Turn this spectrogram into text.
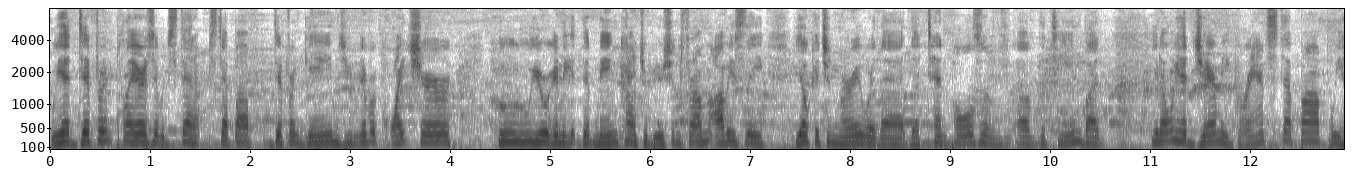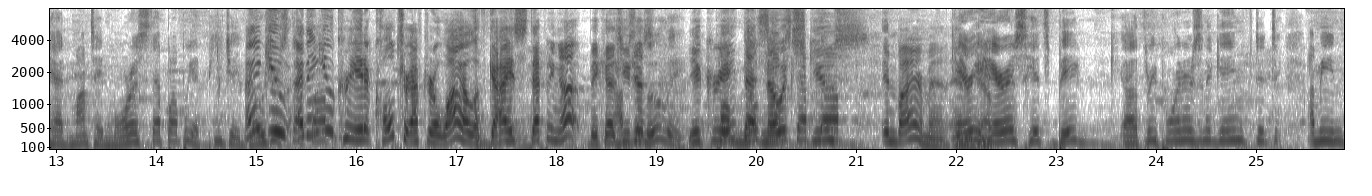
we had different players that would step step up different games. You're never quite sure who you were going to get the main contributions from. Obviously, Jokic and Murray were the the tent poles of, of the team, but you know we had Jerami Grant step up. We had Monte Morris step up. We had PJ. I think you I think up. you create a culture after a while of guys stepping up because Absolutely. you just you create Paul that no Millsap excuse environment. Gary And- Harris hits big uh, three pointers in a game. To, to, I mean,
